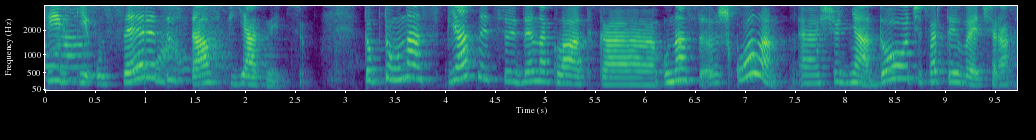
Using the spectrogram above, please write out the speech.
тільки у середу та в п'ятницю. Тобто у нас в п'ятницю йде накладка. У нас школа е, щодня до 4 вечора,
